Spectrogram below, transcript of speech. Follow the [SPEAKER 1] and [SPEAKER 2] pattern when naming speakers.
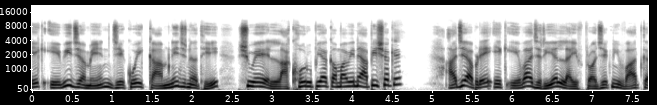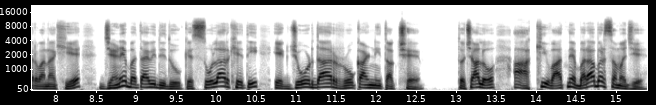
[SPEAKER 1] એક એવી જમીન જે કોઈ કામની જ નથી, શું એ લાખો રૂપિયા કમાવીને આપી શકે? આજે આપણે એક એવા જ રિયલ લાઈફ પ્રોજેક્ટની વાત કરવાના છીએ જેણે બતાવી દીધું કે સોલાર ખેતી એક જોરદાર રોકાણની તક છે. તો ચાલો આ આખી વાતને બરાબર સમજીએ.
